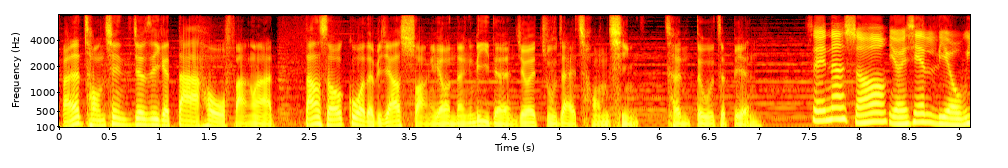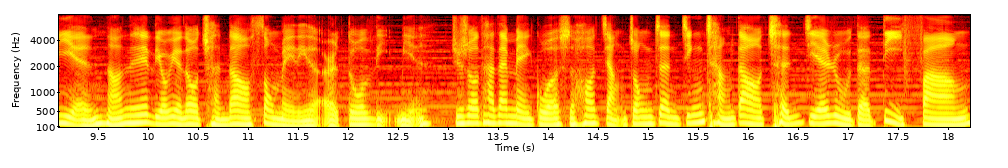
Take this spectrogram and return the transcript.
反正重庆就是一个大后方嘛，当时候过得比较爽，有能力的人就会住在重庆。成都这边，所以那时候有一些留言，然后那些留言都有传到宋美龄的耳朵里面。据说她在美国的时候，蒋中正经常到陈洁如的地方，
